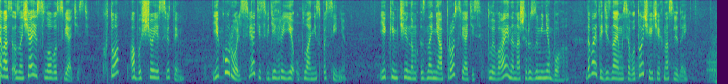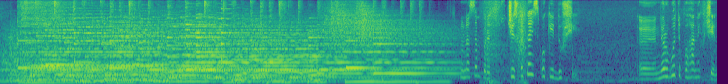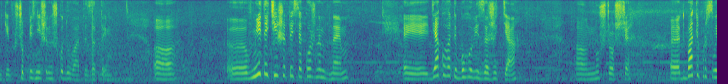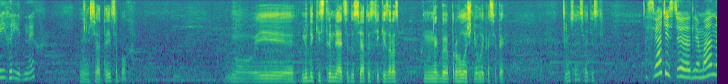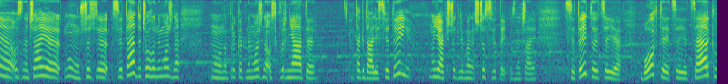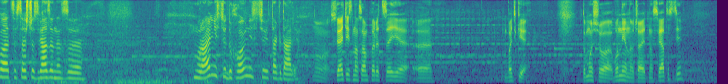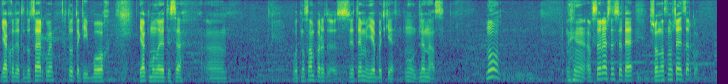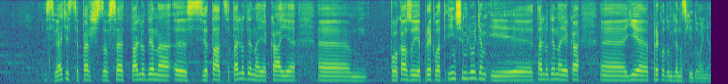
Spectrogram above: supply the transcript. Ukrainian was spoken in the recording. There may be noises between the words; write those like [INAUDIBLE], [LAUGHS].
для вас означає слово святість? Хто або що є святим? Яку роль святість відіграє у плані спасіння? Яким чином знання про святість впливає на наше розуміння Бога? Давайте дізнаємося в оточуючих нас людей. Ну, насамперед, чистота і спокій душі. Е, Не робити поганих вчинків, щоб пізніше не шкодувати за тим. Е, е, Вміти тішитися кожним днем, дякувати Богові за життя. Ну що ще? Дбати про своїх рідних. Святий це Бог. Ну і люди, які стрімляються до святості, які зараз якби проголошені в лика святих. Ну, це святість. Святість е, для мене означає ну, щось е, святе, до чого не можна, ну, наприклад, не можна оскверняти і так далі. Святий, ну як, що для мене, що святий означає? Святий то це є Бог, це є церква, це все, що зв'язане з моральністю, духовністю і так далі. Ну, святість насамперед це є е, батьки. Тому що вони навчають нас святості, як ходити до церкви, хто такий Бог, як молитися. Е, от насамперед е, святими є батьки. Ну, для нас. Ну, [LAUGHS] а все решта все те, що нас навчає церква. Святість це перш за все та людина, е, свята це та людина, яка є, показує приклад іншим людям, і та людина, яка є прикладом для наслідування.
